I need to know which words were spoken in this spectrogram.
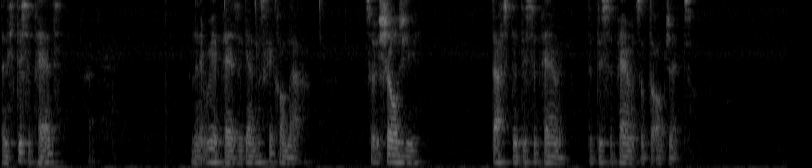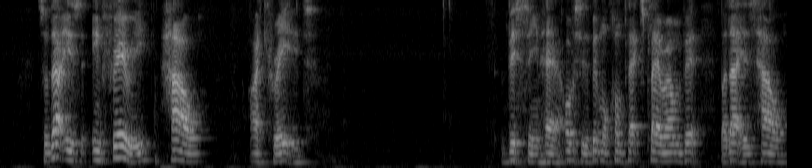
then it's disappeared, and then it reappears again. Let's click on that. So it shows you that's the disappearing, the disappearance of the object. So that is in theory how I created this scene here. Obviously it's a bit more complex, play around with it, but that is how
